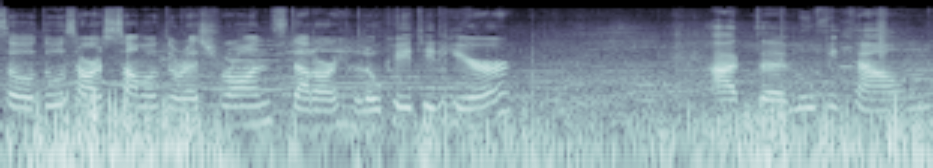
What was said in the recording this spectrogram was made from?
So those are some of the restaurants that are located here at the Movie Towne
